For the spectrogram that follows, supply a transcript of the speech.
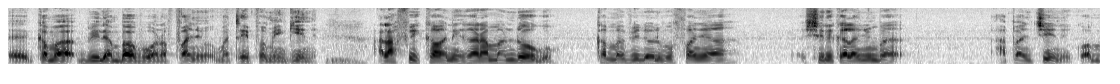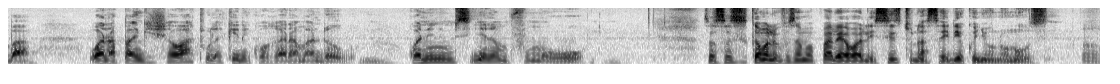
eh, kama vile ambavyo wanafanya mataifa mengine mm. alafu ikawa ni gharama ndogo kama vile walivyofanya shirika la nyumba hapa nchini kwamba wanapangisha watu lakini kwa gharama ndogo. Mm. Kwa nini msije na mfumo huo? Sasa sisi kama nilivyosema pale awali, sisi tunasaidia kwenye ununuzi mm.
